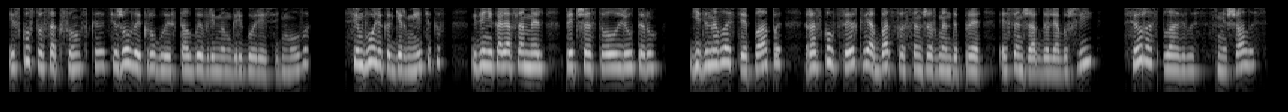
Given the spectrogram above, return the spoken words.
искусство саксонское, тяжелые круглые столбы времен Григория VII, символика герметиков, где Николя Фламель предшествовал Лютеру, единовластие папы, раскол церкви, аббатство Сен-Жермен-де-Пре и Сен-Жак-де-ля-Бушри – все расплавилось, смешалось,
